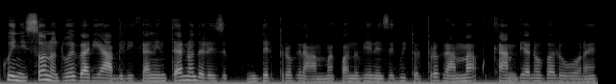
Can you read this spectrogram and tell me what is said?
Quindi sono due variabili che all'interno del programma, quando viene eseguito il programma, cambiano valore.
